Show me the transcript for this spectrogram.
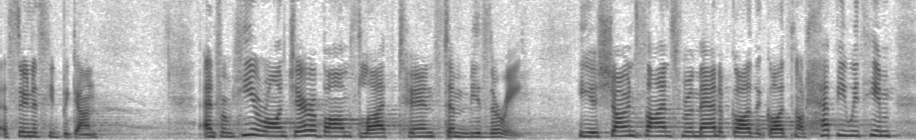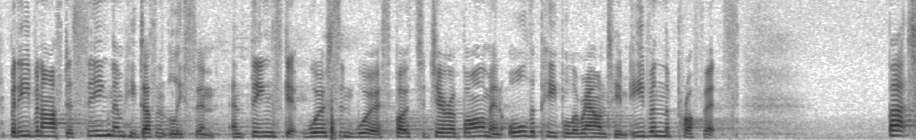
as soon as he'd begun. And from here on, Jeroboam's life turns to misery. He has shown signs from a man of God that God's not happy with him, but even after seeing them, he doesn't listen. And things get worse and worse, both to Jeroboam and all the people around him, even the prophets. But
